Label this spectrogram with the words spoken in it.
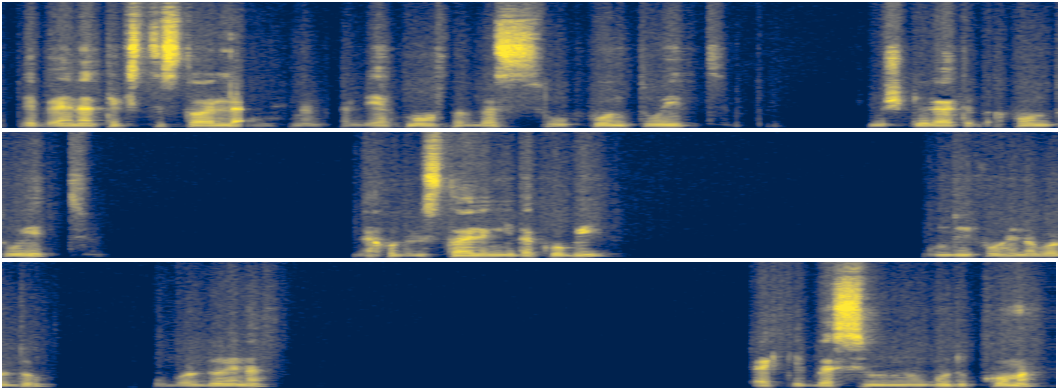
هتبقى هنا text style لأ إحنا نخليها 12 بس و font weight مشكلة هتبقى font weight ناخد ال styling ده copy ونضيفه هنا برضو وبرضو هنا. اتأكد بس من وجود ال comma.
